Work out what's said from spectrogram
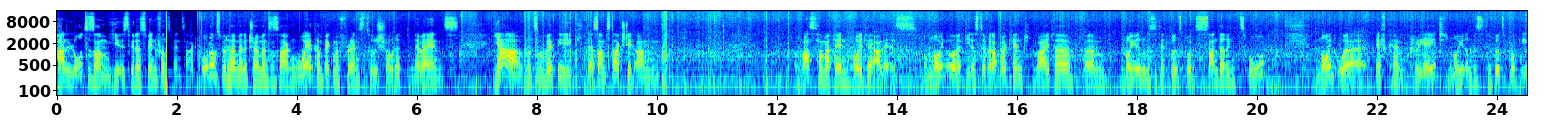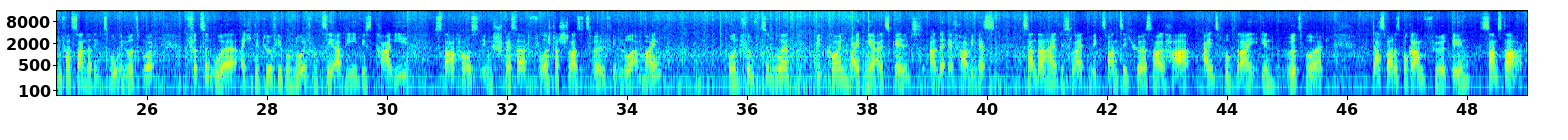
Hallo zusammen, hier ist wieder Sven von Sven sagt, oder um es mit Hermann in German zu sagen, Welcome back my friends to the show that never ends. Ja, Würzburg Web Week, der Samstag steht an. Was haben wir denn heute alles? Um 9 Uhr geht das Developer Camp weiter, ähm, Neue Universität Würzburg, Sandering 2. 9 Uhr DevCamp Create, Neue Universität Würzburg, ebenfalls Sandering 2 in Würzburg. 14 Uhr Architektur 4.0 vom CAD bis KI, Starthaus im Spessart, Vorstadtstraße 12 in Lohr am Main. Und 15 Uhr Bitcoin weit mehr als Geld an der FHWS, Sander Heinrichs Leitenweg 20, Hörsaal H 1.3 in Würzburg. Das war das Programm für den Samstag.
